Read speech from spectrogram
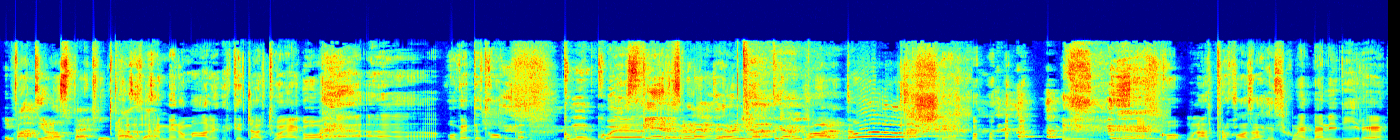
Infatti non ho specchi in Eh, casa. meno male, perché già il tuo ego è eh, over the top. Comunque... Scherzo, non è vero, ogni mattina mi guardo. Scemo. ecco, un'altra cosa che secondo me è bene dire,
